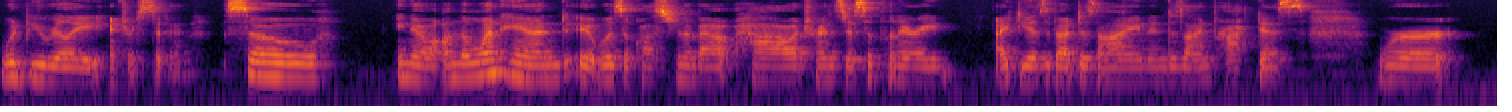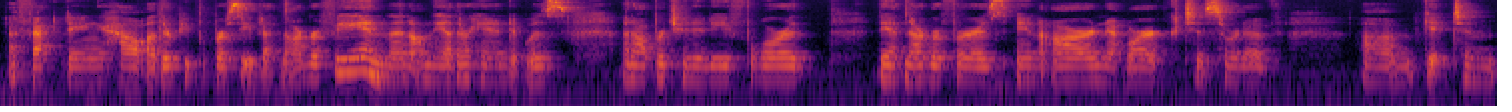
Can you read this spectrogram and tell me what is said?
would be really interested in. So you know, on the one hand, it was a question about how transdisciplinary ideas about design and design practice were affecting how other people perceived ethnography. And then on the other hand, it was an opportunity for the ethnographers in our network to sort of um, get to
